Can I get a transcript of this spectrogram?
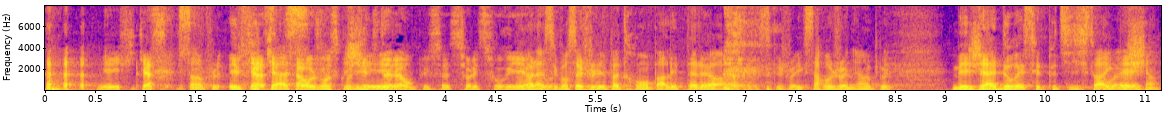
mais efficace. Simple, efficace. Ça rejoint ce que j'ai dit tout à l'heure en plus euh, sur les souris. Voilà, c'est pour ça que je voulais pas trop en parler tout à l'heure, euh, parce que je voyais que ça rejoignait un peu. Mais j'ai adoré cette petite histoire avec des chiens.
